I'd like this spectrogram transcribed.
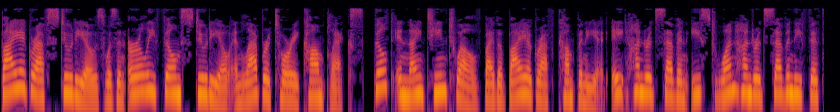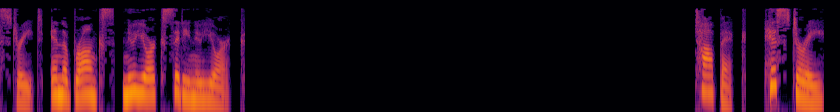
Biograph Studios was an early film studio and laboratory complex, built in 1912 by the Biograph Company at 807 East 175th Street, in the Bronx, New York City, New York. Topic. History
